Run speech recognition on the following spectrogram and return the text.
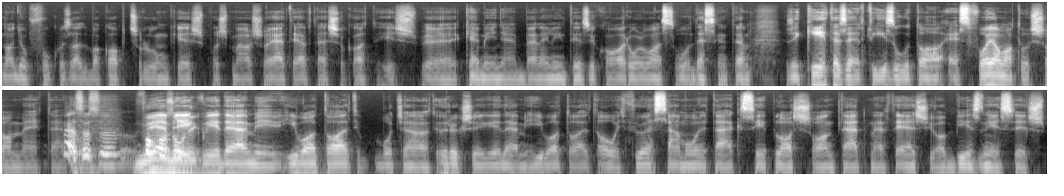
nagyobb fokozatba kapcsolunk, és most már a saját elvtársakat is keményebben elintézzük, ha arról van szó, de szerintem azért 2010 óta ez folyamatosan megy. Tehát ez, ez műemlékvédelmi hivatalt, bocsánat, örökségvédelmi hivatalt, ahogy felszámolták szép lassan, tehát mert első a biznisz és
